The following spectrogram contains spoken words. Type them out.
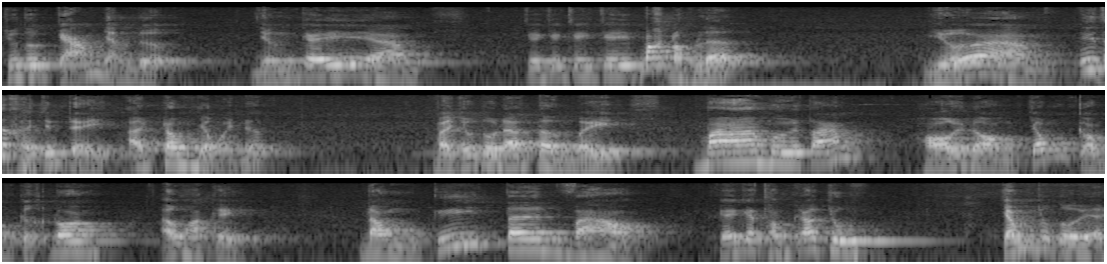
chúng tôi cảm nhận được những cái à, cái cái cái, cái bất đồng lớn giữa à, ý thức hệ chính trị ở trong và ngoài nước. Và chúng tôi đã từng bị 38 hội đoàn chống cộng cực đoan ở Hoa Kỳ đồng ký tên vào cái cái thông cáo chung chống chúng tôi ở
